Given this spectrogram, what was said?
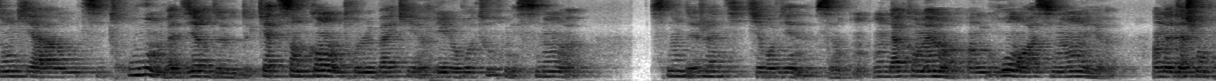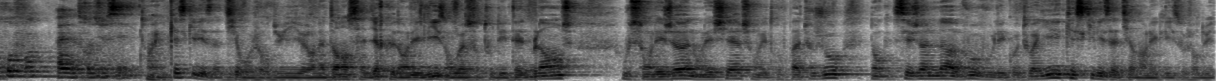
Donc il y a un petit trou, on va dire, de, de 4-5 ans entre le bac et, et le retour, mais sinon, euh, sinon des jeunes qui, qui reviennent. On, on a quand même un, un gros enracinement et euh, un attachement profond à notre diocèse. Ouais. Qu'est-ce qui les attire aujourd'hui On a tendance à dire que dans l'église, on voit surtout des têtes blanches. Où sont les jeunes On les cherche, on les trouve pas toujours. Donc ces jeunes-là, vous, vous les côtoyez. Qu'est-ce qui les attire dans l'église aujourd'hui?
